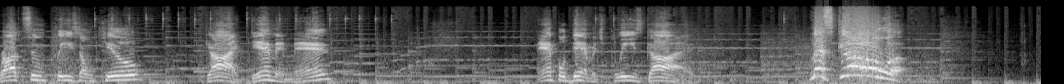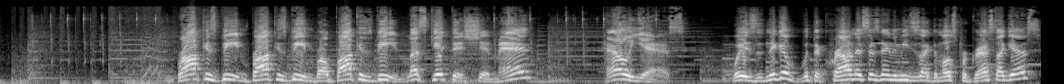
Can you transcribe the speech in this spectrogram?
Rock Tomb, please don't kill. God damn it, man. Ample damage, please, God. Let's go! Brock is beaten. Brock is beaten, bro. Brock is beaten. Let's get this shit, man. Hell yes. Wait, is the nigga with the crown that says name means he's like the most progressed, I guess?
